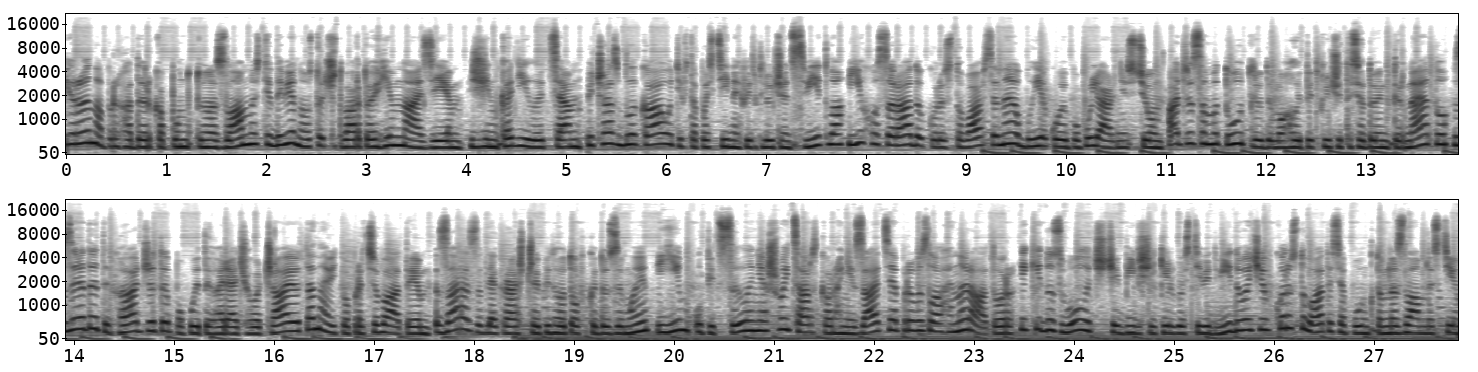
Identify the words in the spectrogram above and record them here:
Ірина, бригадирка пункту незламності 94-ї гімназії. Жінка ділиться під час блекаутів та постійних відключень світла. Їх осередок користувався неабиякою популярністю, адже саме тут люди могли підключитися до інтернету, зарядити гаджети, попити гарячого чаю та навіть попрацювати. Зараз задля кращої підготовки до зими їм у підсилення швейцарська організація привезла генератор, який дозволить ще більшій кількості відвідувачів користуватися пунктом незламності.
